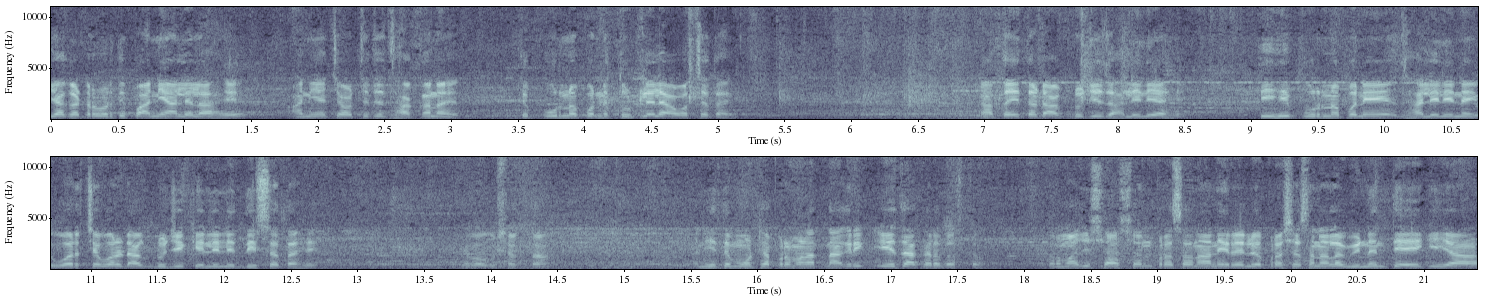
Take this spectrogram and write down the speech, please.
या गटरवरती पाणी आलेलं आहे आणि याच्यावरचे जे झाकण आहेत ते पूर्णपणे तुटलेल्या अवस्थेत आहेत. आता इथं डागडुजी झालेली आहे. तीही पूर्णपणे झालेली नाही. वरचेवर डागडुजी केलेली दिसत आहे. हे बघू शकता. आणि इथे मोठ्या प्रमाणात नागरिक ये जा करत असतात. तर माझी शासन प्रशासन आणि रेल्वे प्रशासनाला विनंती आहे की या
